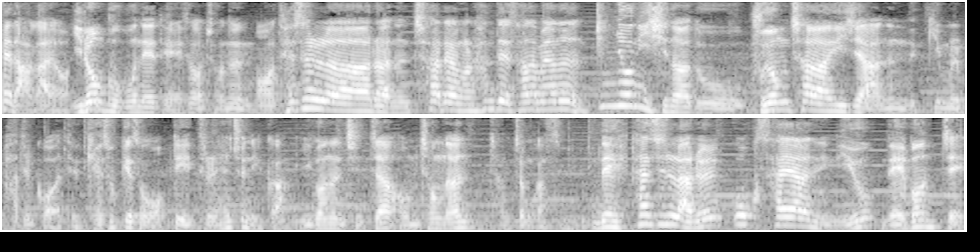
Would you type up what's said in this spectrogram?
해 나가요. 이런 부분에 대해서 저는 어, 테슬라라는 차량을 한 대 사면은 10년이 지나도 구형차이지 않은 느낌을 받을 것 같아요. 계속 계속 업데이트를 해주니까 이거는 진짜 엄청난 장점 같습니다. 네, 테슬라를 꼭 사야 하는 이유 네 번째.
